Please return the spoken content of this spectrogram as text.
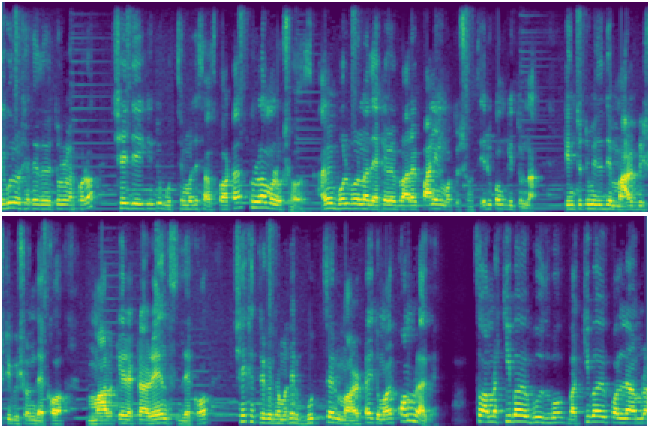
এগুলোর সাথে যদি তুলনা করো, সেই দিকে কিন্তু গুচ্ছের মধ্যে চান্স পাওয়াটা তুলনামূলক সহজ। আমি বলব না যে একেবারে পানির মতো সহজ, এরকম কিন্তু না। কিন্তু তুমি যদি মার্ক ডিস্ট্রিবিউশন দেখো মার্কের একটা রেঞ্জ দেখো, সেক্ষেত্রে কিন্তু আমাদের গুচ্ছের মার্কটাই তোমার কম লাগে। তো আমরা কীভাবে বুঝব বা কীভাবে পড়লে আমরা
